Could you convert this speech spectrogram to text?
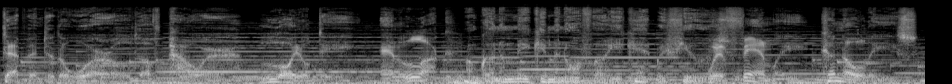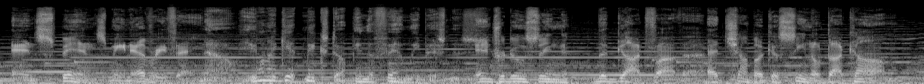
Step into the world of power, loyalty, and luck. I'm gonna make him an offer he can't refuse. With family, cannolis, and spins mean everything. Now, you wanna get mixed up in the family business. Introducing The Godfather at ChumbaCasino.com.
